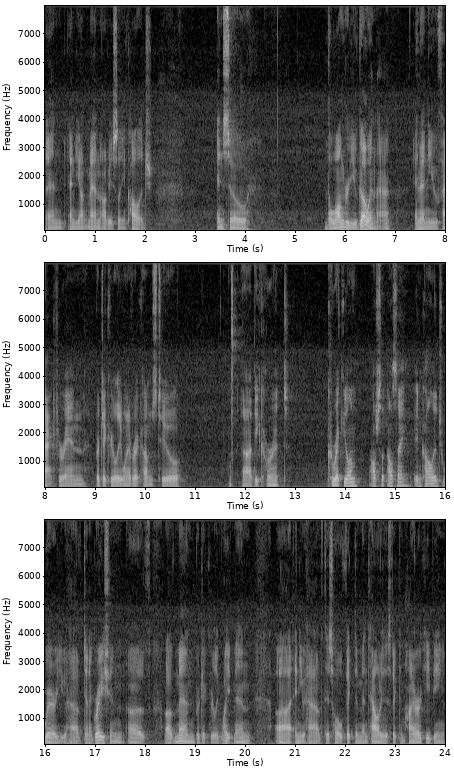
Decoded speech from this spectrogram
and and young men, obviously in college. And so, the longer you go in that, and then you factor in, particularly whenever it comes to uh, the current curriculum, I'll, I'll say, in college, where you have denigration of, of men, particularly white men, uh, and you have this whole victim mentality, this victim hierarchy being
